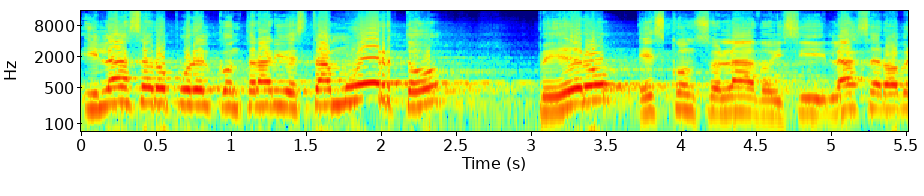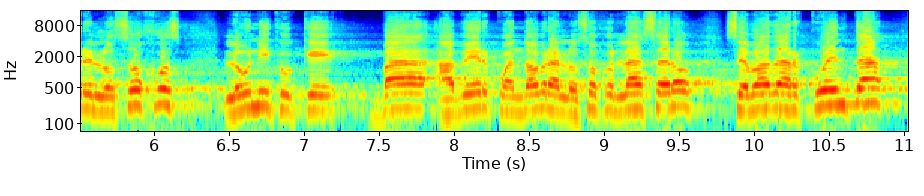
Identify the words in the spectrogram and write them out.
Y Lázaro, por el contrario, está muerto, pero es consolado. Y si Lázaro abre los ojos, lo único que va a ver cuando abra los ojos Lázaro, se va a dar cuenta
